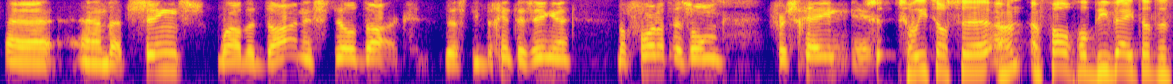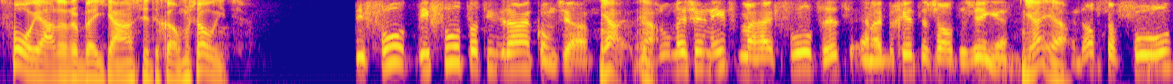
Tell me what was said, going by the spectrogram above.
eh, En that sings while the dawn is still dark. Dus die begint te zingen nog voordat de zon verschenen is. Zoiets als eh, een, een vogel die weet dat het voorjaar er een beetje aan zit te komen. Zoiets. Die voelt, die voelt dat hij eraan komt, ja. Ja, De ja. zon is er niet, maar hij voelt het en hij begint dus al te zingen. Ja, ja. En dat gevoel,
